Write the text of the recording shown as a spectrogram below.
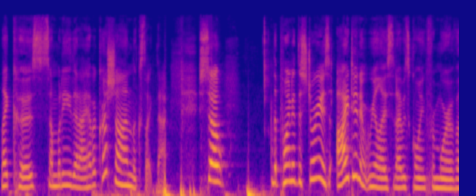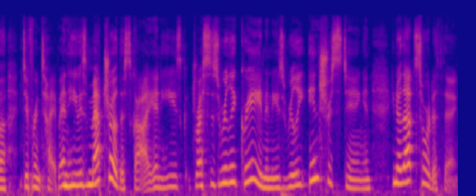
like because somebody that I have a crush on looks like that. So the point of the story is I didn't realize that I was going for more of a different type. And he was metro, this guy, and he's dresses really great and he's really interesting and you know that sort of thing.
